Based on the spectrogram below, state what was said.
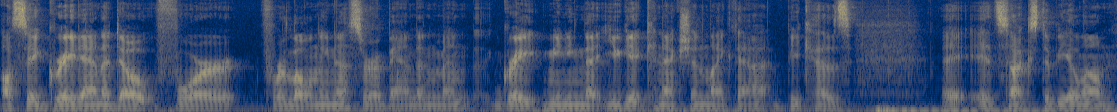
I'll say, great antidote for for loneliness or abandonment. Great meaning that you get connection like that because it, it sucks to be alone.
